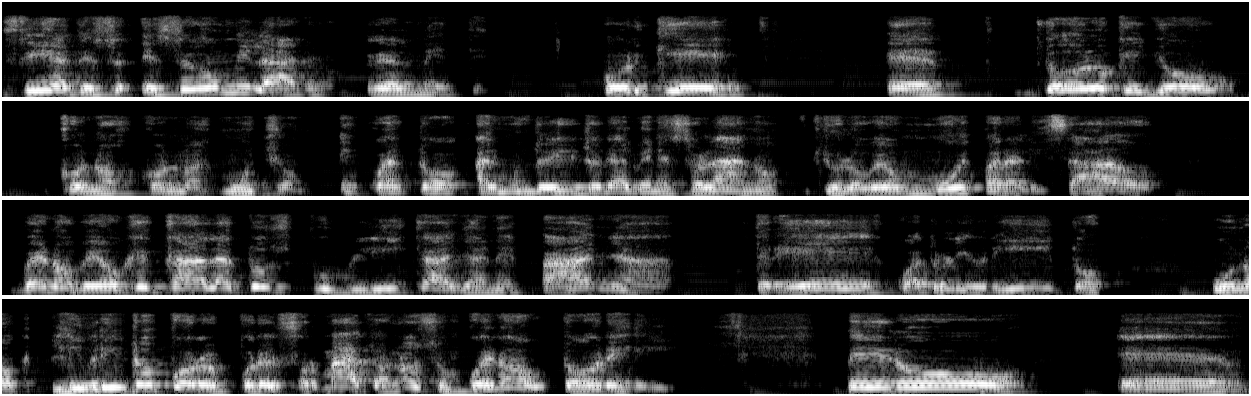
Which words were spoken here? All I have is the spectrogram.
fíjate, eso, es un milagro realmente, porque eh, todo lo que yo conozco no es mucho en cuanto al mundo editorial venezolano, yo lo veo muy paralizado bueno, veo que Cálatos publica allá en España tres, cuatro libritos, uno, libritos por, por el formato, ¿no? Son buenos autores, pero eh,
